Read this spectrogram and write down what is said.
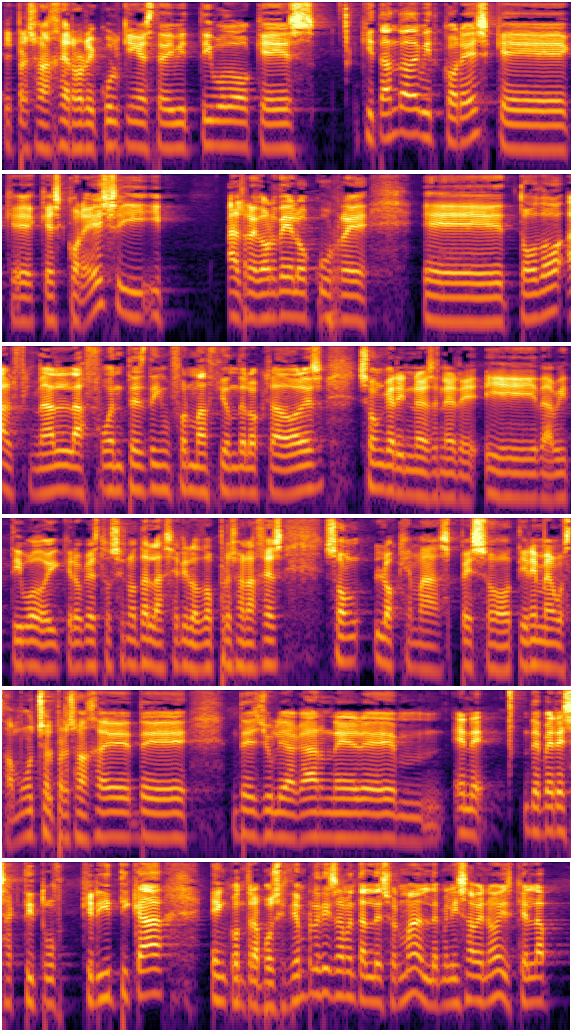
El personaje de Rory Culkin, este David Thibodeau, que es quitando a David Koresh, que, es Koresh y, alrededor de él ocurre eh, todo, al final las fuentes de información de los creadores son Gary Nesner y David Thibodeau y creo que esto se nota en la serie, los dos personajes son los que más peso tienen, me gusta mucho el personaje de, Julia Garner em, de ver esa actitud crítica en contraposición precisamente al de su hermana, el de Melissa Benoist, que es la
